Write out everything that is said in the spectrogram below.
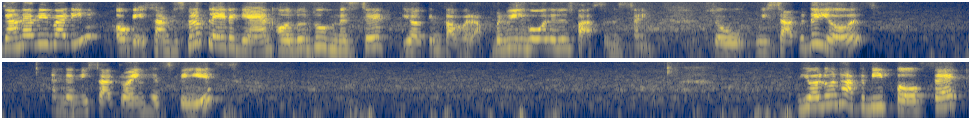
done everybody? Okay, so I'm just gonna play it again. All those who missed it, you all can cover up. But we'll go a little faster this time. So we start with the ears. And then we start drawing his face. You all don't have to be perfect.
